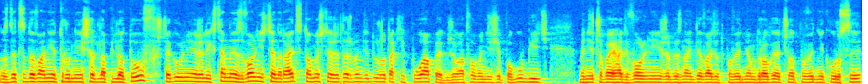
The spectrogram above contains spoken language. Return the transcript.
no, zdecydowanie trudniejsze dla pilotów, szczególnie jeżeli chcemy zwolnić ten rajd, to myślę, że też będzie dużo takich pułapek, że łatwo będzie się pogubić, będzie trzeba jechać wolniej, żeby znajdować odpowiednią drogę czy odpowiednie kursy.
